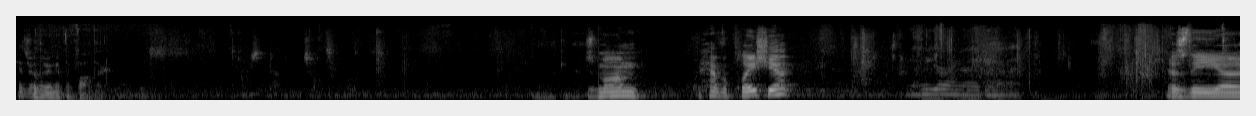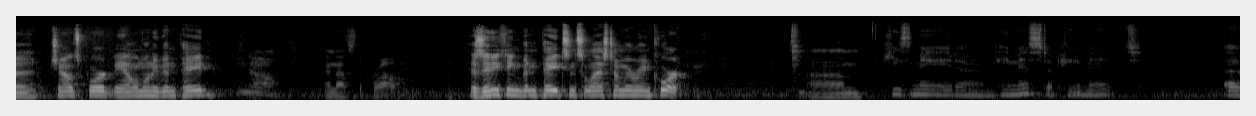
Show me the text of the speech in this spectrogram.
Kids are living with the father. Does mom have a place yet? No, Your Honor, I do not. Has the uh, child support, the alimony been paid? No, and that's the problem. Has anything been paid since the last time we were in court? Um, He's made, um, he missed a payment of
